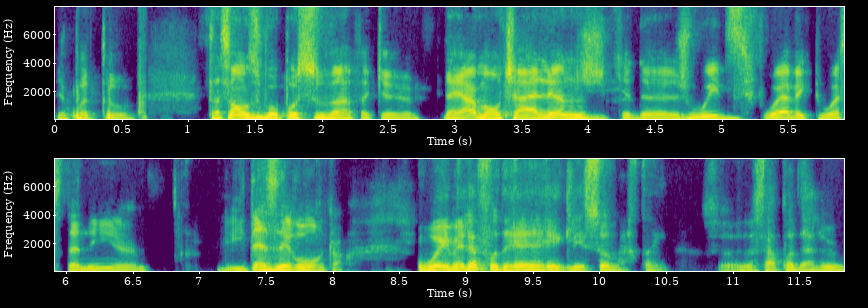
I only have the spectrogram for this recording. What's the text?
Il n'y a pas de trouble. De toute façon, on ne se voit pas souvent. que... D'ailleurs, mon challenge de jouer dix fois avec toi cette année, euh, il est à zéro encore. Oui, mais là, il faudrait régler ça, Martin. Ça n'a pas d'allure.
